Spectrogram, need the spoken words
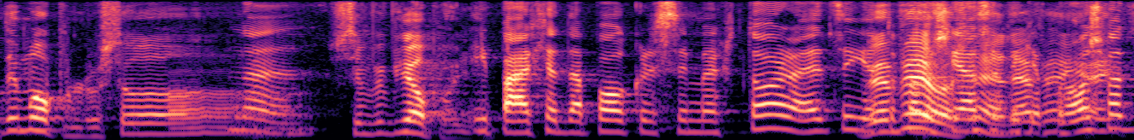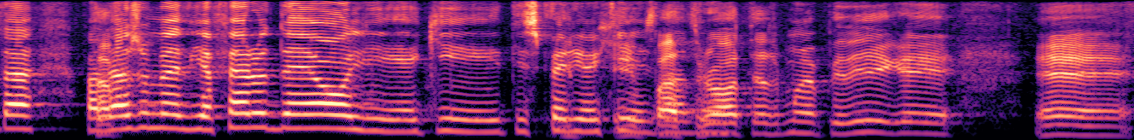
Δημόπουλου, στο... ναι. στη Βιβλιόπολη. Υπάρχει ανταπόκριση μέχρι τώρα, έτσι, γιατί το παρουσιάσατε ναι, και πρόσφατα. Φαντάζομαι τα... ενδιαφέρονται όλοι εκεί της περιοχής. Οι, οι πατριώτες μου, επειδή. Ε, ε,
